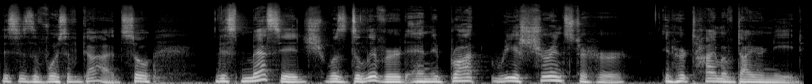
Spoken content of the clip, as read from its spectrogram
This is the voice of God. So, this message was delivered and it brought reassurance to her in her time of dire need.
